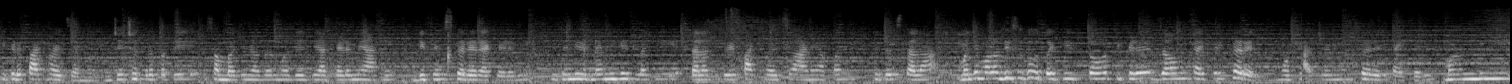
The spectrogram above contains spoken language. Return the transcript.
तिकडे पाठवायचं आहे म्हणून. म्हणजे छत्रपती संभाजीनगरमध्ये जी अकॅडमी आहे डिफेन्स करिअर अकॅडमी तिथे निर्णय मी घेतला की त्याला तिकडे पाठवायचं आणि आपण तिथेच त्याला म्हणजे मला दिसत होतं की तो तिकडे जाऊन काहीतरी करेल. मोठी अचिव्हमेंट करेल काहीतरी. म्हणून मी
